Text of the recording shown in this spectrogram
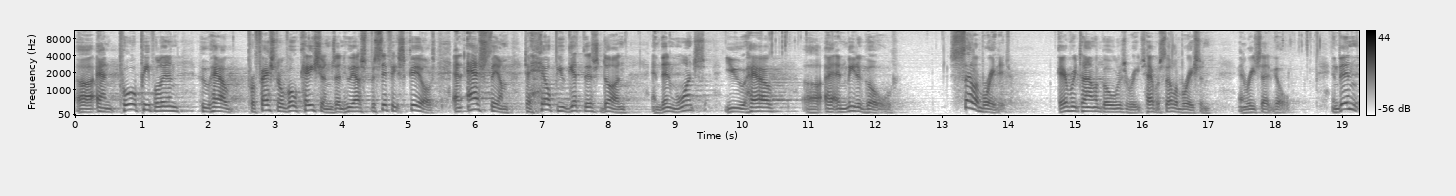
uh, and pull people in who have professional vocations and who have specific skills and ask them to help you get this done. And then once you have uh, and meet a goal, celebrate it. Every time a goal is reached, have a celebration and reach that goal. And then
